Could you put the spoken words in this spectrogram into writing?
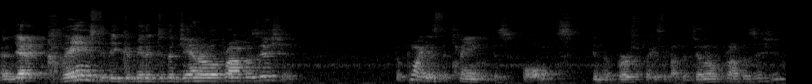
And yet it claims to be committed to the general proposition. The point is the claim is false in the first place about the general proposition,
